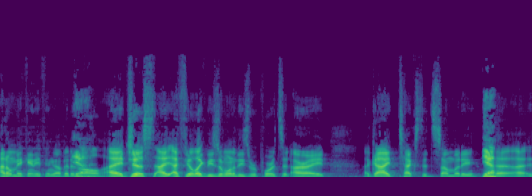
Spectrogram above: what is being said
I don't make anything of it at Yeah. all. I just I, I feel like these are one of these reports that all right, a guy texted somebody. Yeah. Uh,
